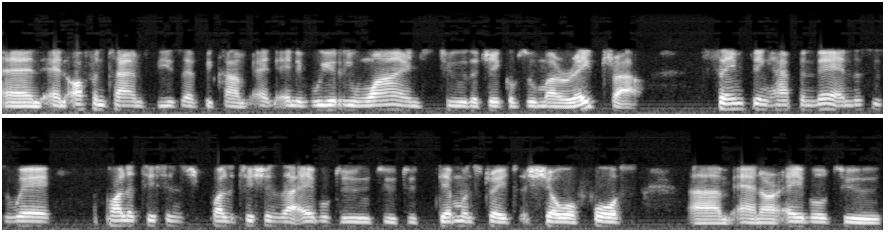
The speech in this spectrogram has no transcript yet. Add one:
And and oftentimes these have become. And, and if we rewind to the Jacob Zuma rape trial, same thing happened there. And this is where politicians politicians are able to to, to demonstrate a show of force um, and are able to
